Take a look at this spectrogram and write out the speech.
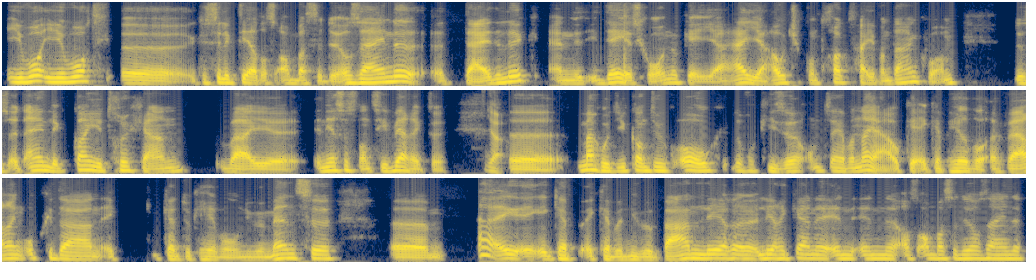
je, wordt je wordt uh, geselecteerd als ambassadeur zijnde, tijdelijk. En het idee is gewoon, oké, okay, ja, je houdt je contract waar je vandaan kwam. Dus uiteindelijk kan je teruggaan waar je in eerste instantie werkte. Ja. maar goed, je kan natuurlijk ook ervoor kiezen om te zeggen van, nou ja, oké, okay, ik heb heel veel ervaring opgedaan. Ik, ik ken natuurlijk heel veel nieuwe mensen. Um, ja, ik, ik, heb, ik heb een nieuwe baan leren, leren kennen in, in, als ambassadeur zijnde.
